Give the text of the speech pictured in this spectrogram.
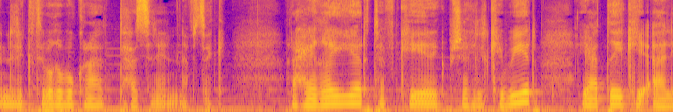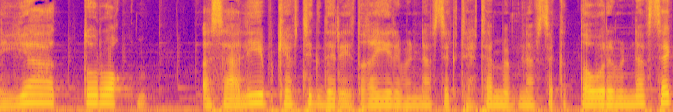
إنك تبغي بكرة تحسنين نفسك. راح يغير تفكيرك بشكل كبير يعطيكي آليات طرق أساليب كيف تقدري تغيري من نفسك تهتمي بنفسك تطوري من نفسك.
